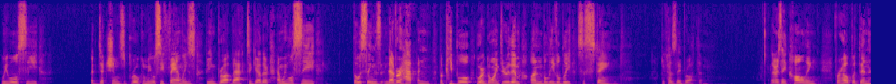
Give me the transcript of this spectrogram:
We will see addictions broken. We will see families being brought back together. And we will see those things never happen, but people who are going through them unbelievably sustained because they brought them. There is a calling for help, but then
